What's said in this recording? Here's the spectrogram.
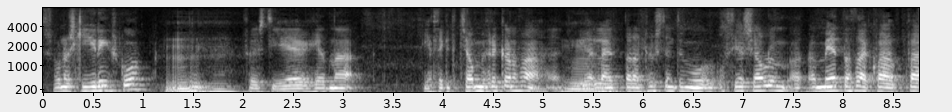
svona skýring sko. Mhm, þú veist, ég hérna ég ætla ekki að tjá mig frekar á það Mm. ég læt bara hlustendum og, og þér sjálfum að, að meta það hvað hva,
